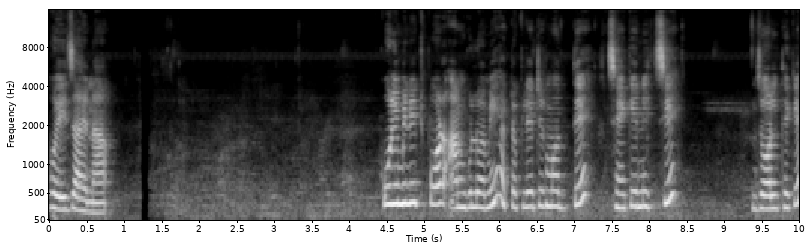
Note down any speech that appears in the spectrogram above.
হয়ে যায় না। কুড়ি মিনিট পর আমগুলো আমি একটা প্লেটের মধ্যে ছেঁকে নিচ্ছি জল থেকে।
